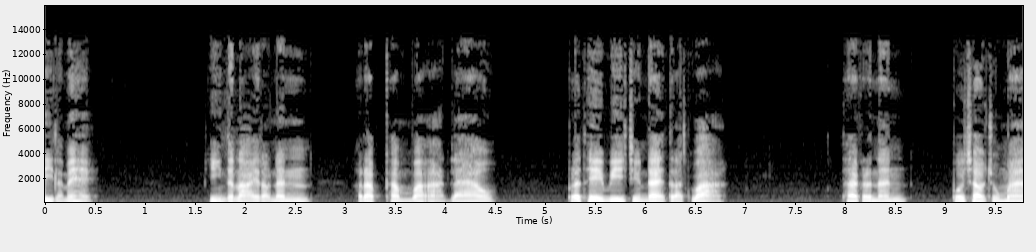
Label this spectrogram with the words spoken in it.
ดีละแม่ยิงทั้งหลายเหล่านั้น รับคำว่าอาจแล้ว พระเทวีจึงได้ตรัสว่า ถ้ากระนั้นพวกเจ้าจงมา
